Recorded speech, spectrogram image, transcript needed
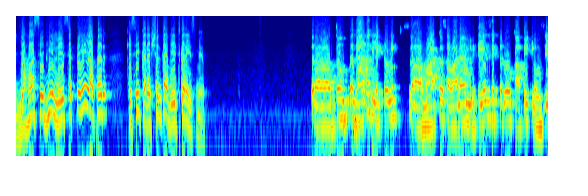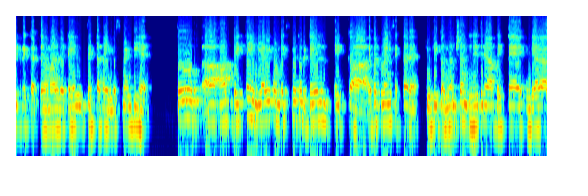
यहाँ से भी ले सकते हैं या फिर किसी करेक्शन का वेट करें इसमें? तो जहाँ तक इलेक्ट्रॉनिक मार्ट का सवाल है, हम रिटेल सेक्टर को काफ़ी क्लोजली ट्रैक करते हैं। हमारे रिटेल सेक्टर में इन्वेस्टमेंट भी है। तो आप देखते हैं इंडिया के कॉन्टेक्स्ट में तो रिटेल एक एवर ग्रोइंग सेक्टर है, क्योंकि कंजम्पशन धीरे धीरे आप देखते हैं इंडिया का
